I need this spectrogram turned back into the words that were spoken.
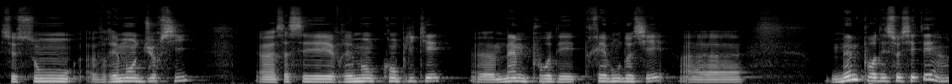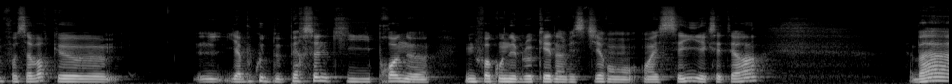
se sont vraiment durcies. Euh, ça s'est vraiment compliqué, euh, même pour des très bons dossiers, même pour des sociétés. Il hein. faut savoir que il y a beaucoup de personnes qui prônent, une fois qu'on est bloqué, d'investir en, SCI, etc. Bah,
